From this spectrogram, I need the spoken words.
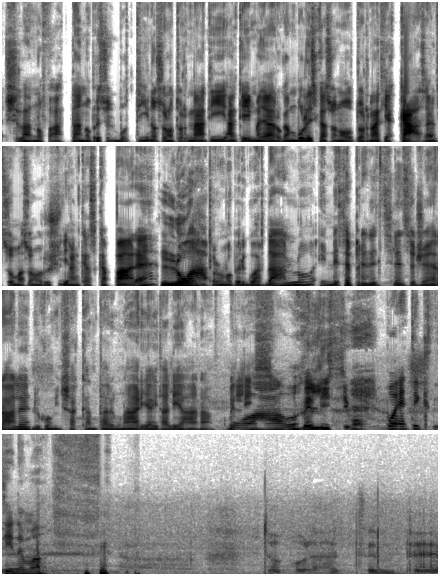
ce l'hanno fatta, hanno preso il bottino, sono tornati anche in maniera rocambolesca, sono tornati a casa, insomma, sono riusciti anche a scappare. Lo aprono per guardarlo e ne- sempre nel silenzio generale lui comincia a cantare un'aria italiana. Bellissimo. Wow. Bellissimo. Poetic cinema. Dopo la tempesta.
